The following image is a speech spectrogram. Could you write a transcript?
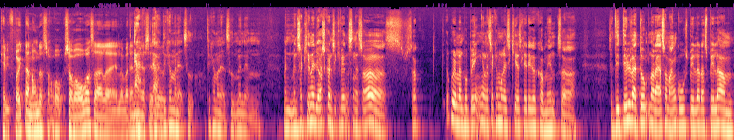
Kan vi frygte, der er nogen, der sover, sover over sig, eller, eller hvordan Ja, er jeg ja, det kan man altid. Det kan man altid, men, øhm, men, men så kender de også konsekvensen, at så, så ryger man på bænken, eller så kan man risikere slet ikke at komme ind, så, så det, det vil være dumt, når der er så mange gode spillere, der spiller om,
